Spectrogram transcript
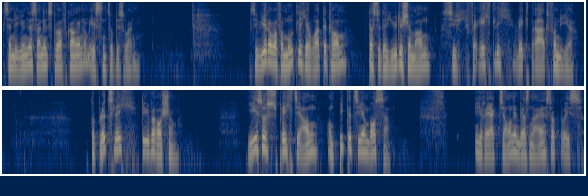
seine Jünger sind ins Dorf gegangen, um Essen zu besorgen. Sie wird aber vermutlich erwartet haben, dass der jüdische Mann sich verächtlich wegtrat von ihr. Da plötzlich die Überraschung. Jesus spricht sie an und bittet sie um Wasser. Ihre Reaktion im Vers 9 sagt alles,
